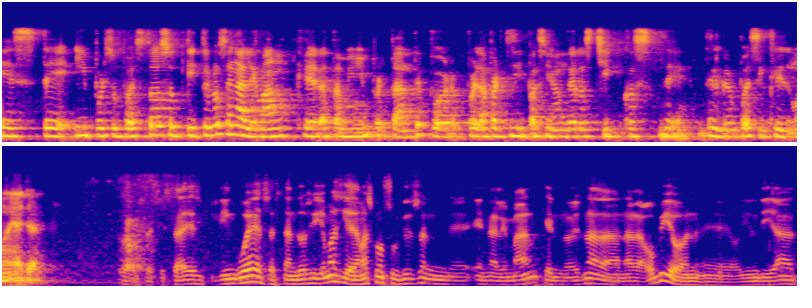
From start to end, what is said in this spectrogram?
Este, y por supuesto subtítulos en alemán, que era también importante por, por la participación de los chicos de, del grupo de ciclismo de allá. O sea, si está es bilingüe, o sea, está en dos idiomas y además con subtítulos en, en alemán, que no es nada, nada obvio. Eh, hoy en día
